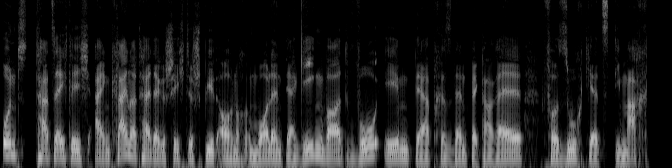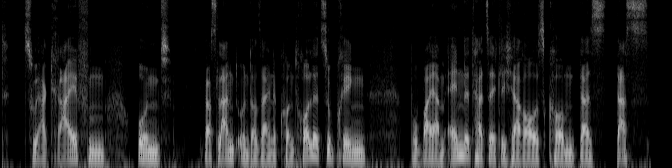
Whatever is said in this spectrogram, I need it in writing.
Und tatsächlich ein kleiner Teil der Geschichte spielt auch noch im Moorland der Gegenwart, wo eben der Präsident Becquerel versucht jetzt die Macht zu ergreifen und das Land unter seine Kontrolle zu bringen. Wobei am Ende tatsächlich herauskommt, dass das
